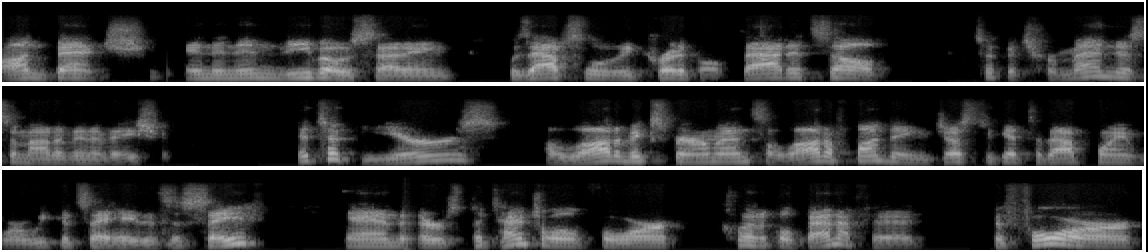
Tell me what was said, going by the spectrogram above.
on bench in an in vivo setting was absolutely critical. That itself took a tremendous amount of innovation. It took years, a lot of experiments, a lot of funding just to get to that point where we could say, hey, this is safe and there's potential for clinical benefit before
